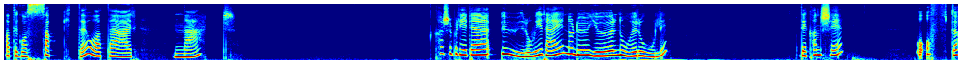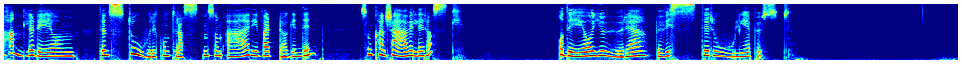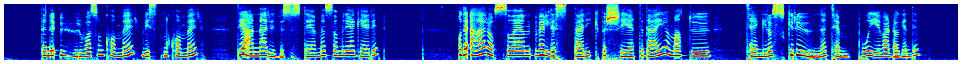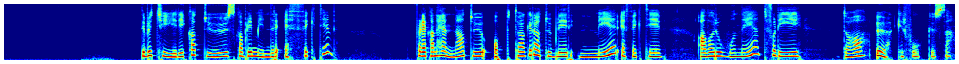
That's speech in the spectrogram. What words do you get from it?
At det går sakte, og at det er nært. Kanskje blir det uro i deg når du gjør noe rolig. Det kan skje, og ofte handler det om den store kontrasten som er i hverdagen din, som kanskje er veldig rask. Og det å gjøre bevisste, rolige pust. Denne uroa som kommer, hvis den kommer, det er nervesystemet som reagerer. Og det er også en veldig sterk beskjed til deg om at du trenger å skru ned tempoet i hverdagen din. Det betyr ikke at du skal bli mindre effektiv, for det kan hende at du oppdager at du blir mer effektiv av å roe ned, fordi da øker fokuset.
